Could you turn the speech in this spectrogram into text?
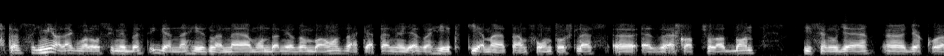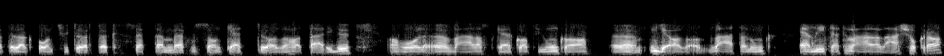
Hát ez, hogy mi a legvalószínűbb, ezt igen nehéz lenne elmondani, azonban hozzá kell tenni, hogy ez a hét kiemelten fontos lesz ezzel kapcsolatban, hiszen ugye gyakorlatilag pont csütörtök, szeptember 22 az a határidő, ahol választ kell kapjunk a, ugye az, az általunk említett vállalásokra,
